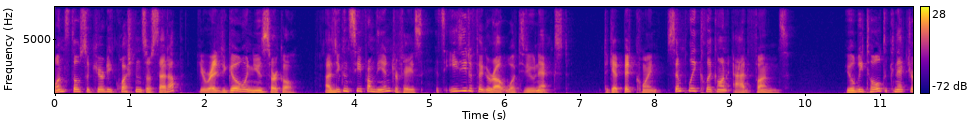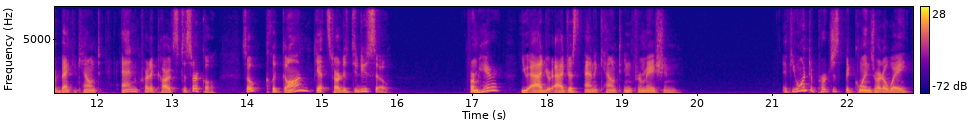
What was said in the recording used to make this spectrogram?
Once those security questions are set up, you're ready to go and use Circle. As you can see from the interface, it's easy to figure out what to do next. To get Bitcoin, simply click on Add Funds. You'll be told to connect your bank account and credit cards to Circle, so click on Get Started to do so. From here, you add your address and account information. If you want to purchase Bitcoins right away,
